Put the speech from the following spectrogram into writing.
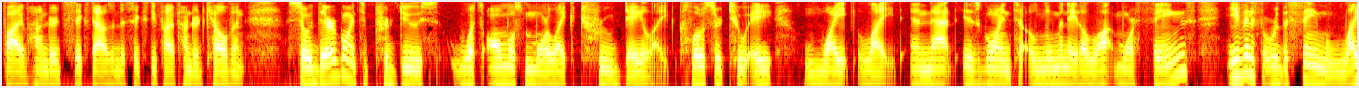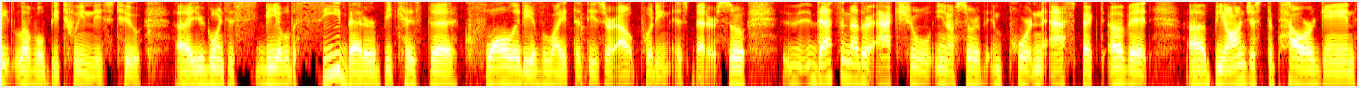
500, 6000 to 6500 Kelvin. So they're going to produce what's almost more like true daylight, closer to a white light. And that is going to illuminate a lot more things, even if it were the same light level between these two. Uh, you're going to be able to see better because the quality of light that these are outputting is better. So that's another actual, you know, sort of important aspect of it uh, beyond just the power gain.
